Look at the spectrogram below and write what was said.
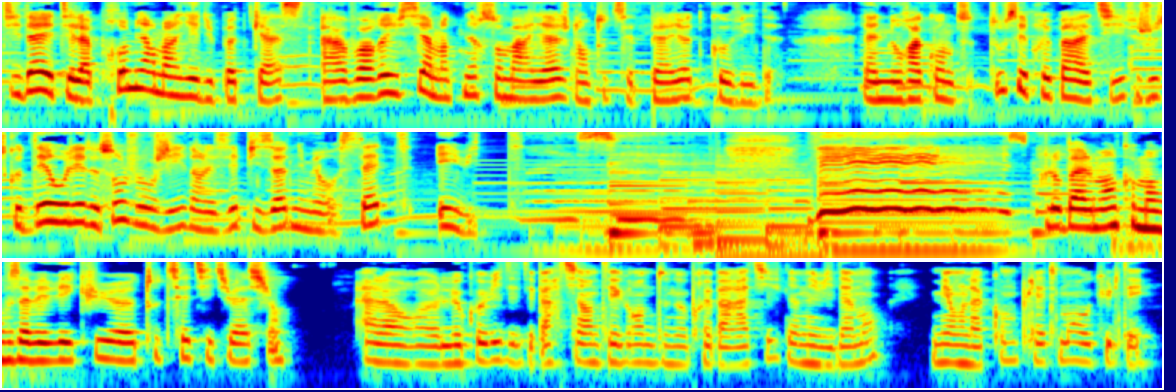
Tida était la première mariée du podcast à avoir réussi à maintenir son mariage dans toute cette période Covid. Elle nous raconte tous ses préparatifs jusqu'au déroulé de son jour J dans les épisodes numéro 7 et 8. Globalement, comment vous avez vécu euh, toute cette situation? Alors, euh, le Covid était partie intégrante de nos préparatifs, bien évidemment, mais on l'a complètement occulté.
